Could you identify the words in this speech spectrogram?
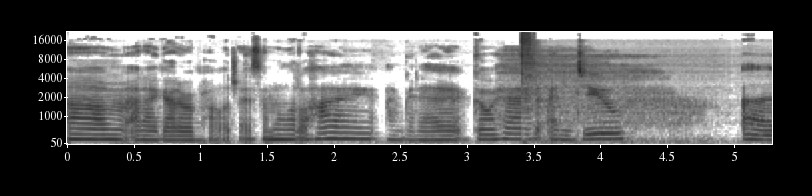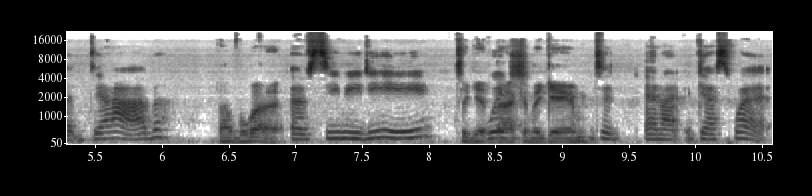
um, and I got to apologize. I'm a little high. I'm gonna go ahead and do a dab Of what? of CBD To get Which- back in the game? to, and I guess what,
